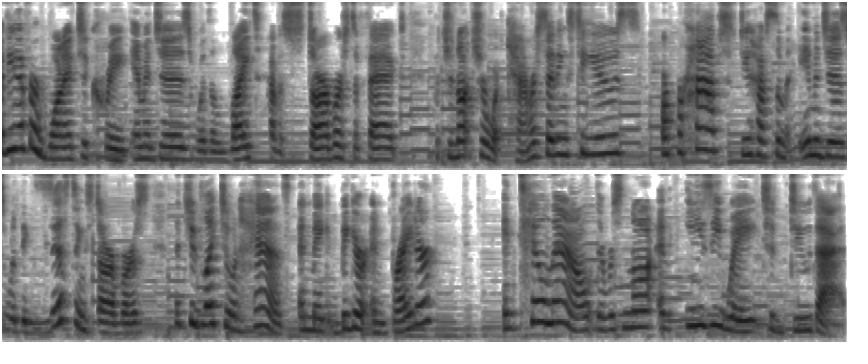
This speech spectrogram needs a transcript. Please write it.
Have you ever wanted to create images where the lights have a starburst effect, but you're not sure what camera settings to use? Or perhaps do you have some images with existing starbursts that you'd like to enhance and make bigger and brighter? Until now, there was not an easy way to do that.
